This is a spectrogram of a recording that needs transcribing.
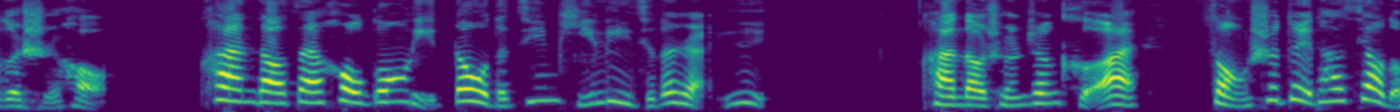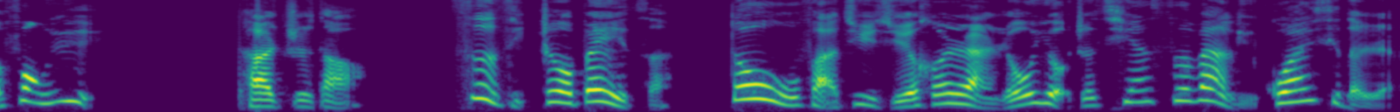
个时候，看到在后宫里斗得精疲力竭的冉玉，看到纯真可爱、总是对他笑的凤玉，他知道自己这辈子。都无法拒绝和冉柔有着千丝万缕关系的人。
